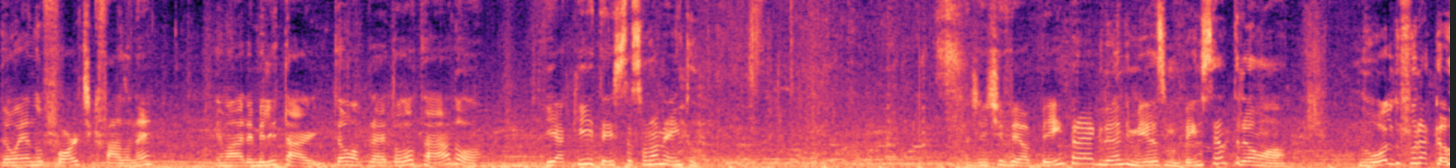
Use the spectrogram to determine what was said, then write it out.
Então é no forte que fala, né? É uma área militar. Então a praia tá lotada, ó. E aqui tem estacionamento. A gente vê, ó, bem praia grande mesmo, bem no centrão, ó. No olho do furacão,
